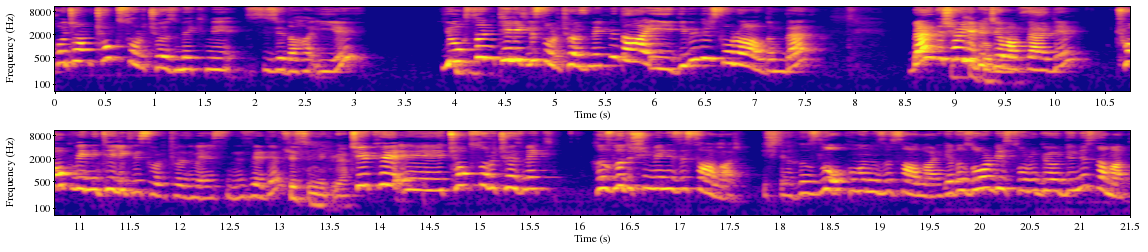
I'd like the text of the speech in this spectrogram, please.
hocam çok soru çözmek mi sizce daha iyi? Yoksa nitelikli soru çözmek mi daha iyi gibi bir soru aldım ben. Ben de şöyle Çok bir cevap verdim. Çok ve nitelikli soru çözmelisiniz dedim. Kesinlikle. Çünkü e, çok soru çözmek hızlı düşünmenizi sağlar. İşte hızlı okumanızı sağlar. Ya da zor bir soru gördüğünüz zaman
